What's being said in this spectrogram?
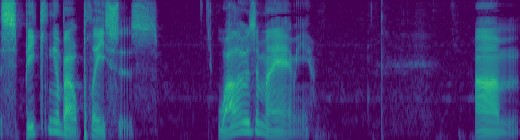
speaking about places, while I was in Miami, um,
